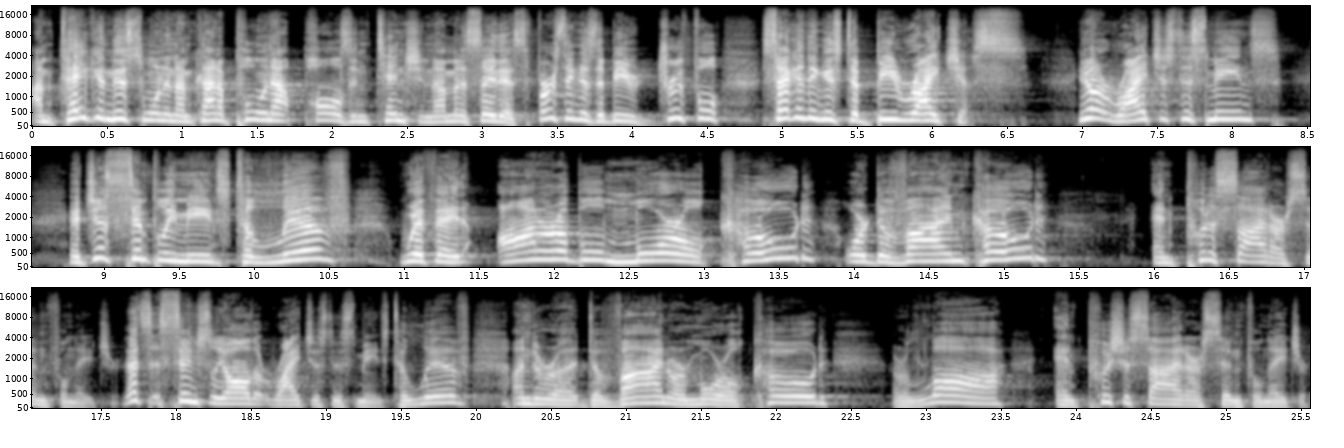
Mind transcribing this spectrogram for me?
I'm taking this one and I'm kind of pulling out Paul's intention. I'm going to say this. First thing is to be truthful. Second thing is to be righteous. You know what righteousness means? It just simply means to live with an honorable moral code or divine code and put aside our sinful nature. That's essentially all that righteousness means to live under a divine or moral code or law and push aside our sinful nature.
